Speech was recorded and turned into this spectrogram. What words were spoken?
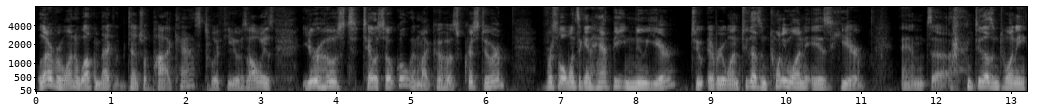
Hello, everyone, and welcome back to the Potential Podcast. With you, as always, your host, Taylor Sokol, and my co host, Chris Stewart. First of all, once again, Happy New Year to everyone. 2021 is here. And uh, 2020,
